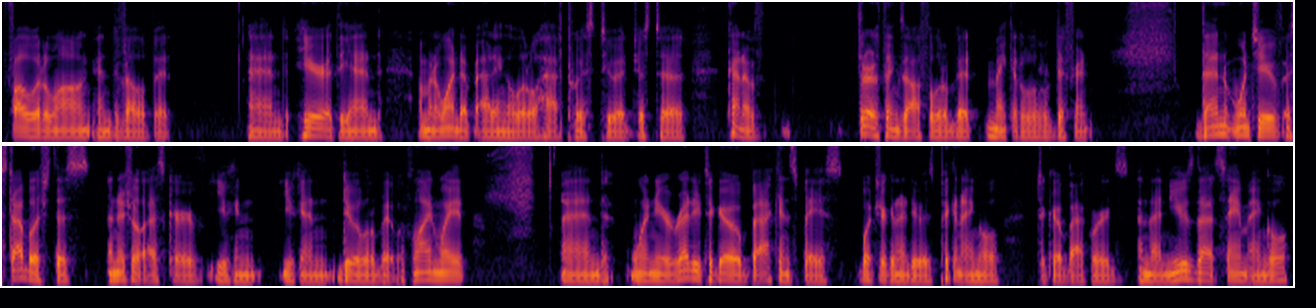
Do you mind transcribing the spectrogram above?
follow it along and develop it. And here at the end, I'm going to wind up adding a little half twist to it just to kind of throw things off a little bit, make it a little different. Then once you've established this initial S curve, you can you can do a little bit with line weight. And when you're ready to go back in space, what you're going to do is pick an angle to go backwards and then use that same angle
